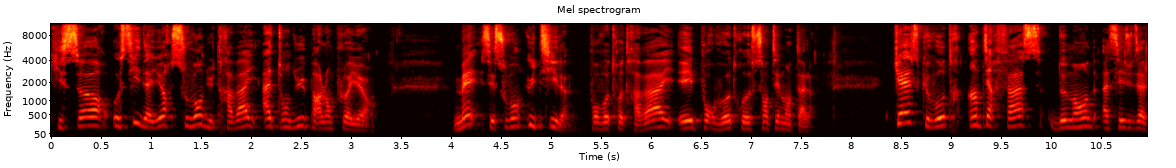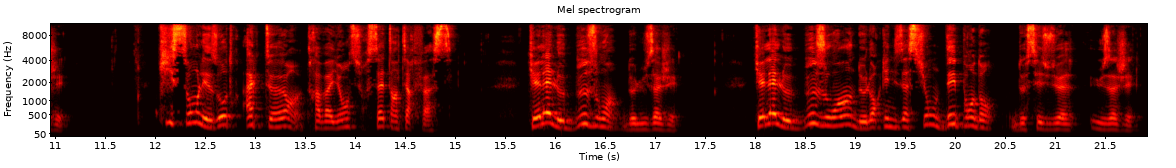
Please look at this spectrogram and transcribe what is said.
qui sort aussi d'ailleurs souvent du travail attendu par l'employeur. Mais c'est souvent utile pour votre travail et pour votre santé mentale. Qu'est-ce que votre interface demande à ses usagers? Qui sont les autres acteurs travaillant sur cette interface? Quel est le besoin de l'usager? Quel est le besoin de l'organisation dépendant de ces usagers?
